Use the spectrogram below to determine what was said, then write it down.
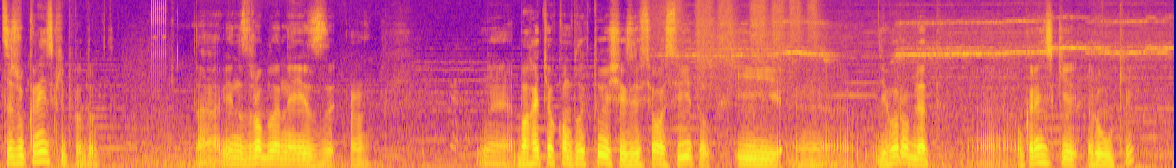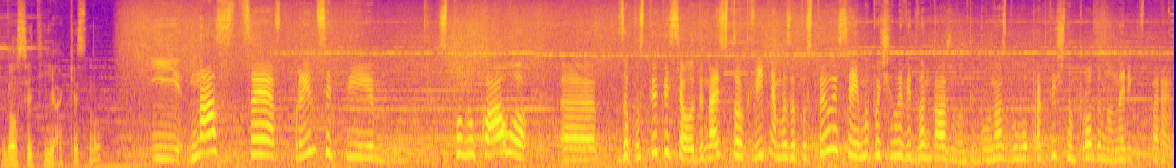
це ж український продукт. Він зроблений із е, е, багатьох комплектуючих зі всього світу. І е, його роблять е, українські руки досить якісно. І нас це в принципі спонукало е, запуститися 11 квітня. Ми запустилися і ми почали відвантажувати, бо у нас було практично продано на рік вперед.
